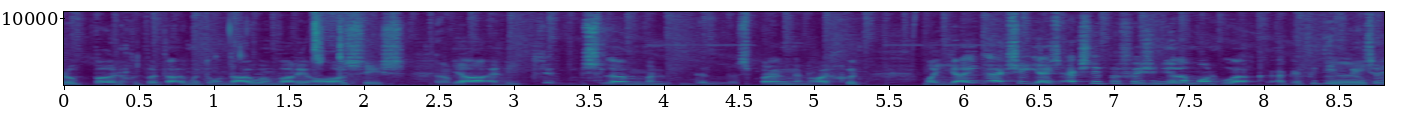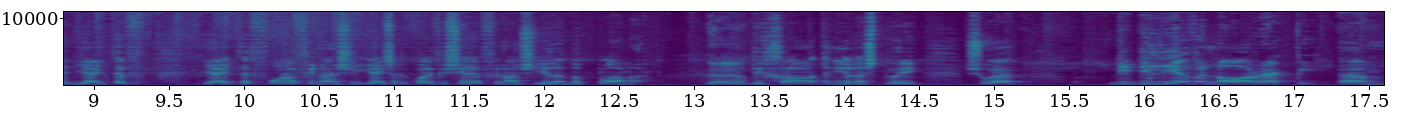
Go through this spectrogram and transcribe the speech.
roepe en goed wat jy moet onthou en variasies. Ja. Ja, en die slim en, en spring en daai goed. Maar jy actually jy's actually 'n professionele man ook. Ek ek weet nie Ja. mense weet jy 'n jy 'n volle finansiële jy's 'n gekwalifiseerde finansiële beplanner. Ja, ja. Met die graad en die hele storie. So die die lewe na rugby. Ehm um,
